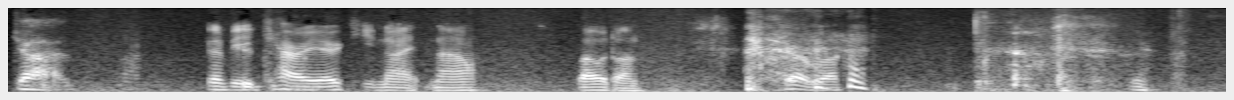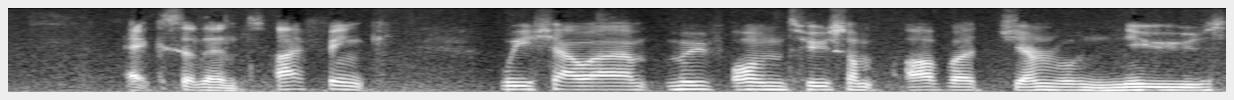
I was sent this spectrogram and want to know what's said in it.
God, It's gonna be a karaoke night now. Well done. yeah, bro. Excellent. I think we shall um, move on to some other general news.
